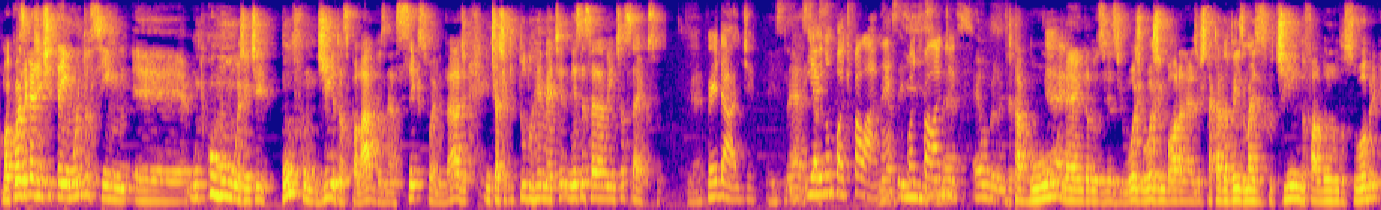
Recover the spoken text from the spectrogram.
Uma coisa que a gente tem muito assim, é, muito comum a gente confundir nas palavras, né, a sexualidade, a gente acha que tudo remete necessariamente a sexo. Né? Verdade. Isso, né? E aí não pode falar, né? Não pode isso, falar né? disso. É um grande tabu, é. né? Ainda nos dias de hoje. Hoje, embora né, a gente está cada vez mais discutindo, falando sobre,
